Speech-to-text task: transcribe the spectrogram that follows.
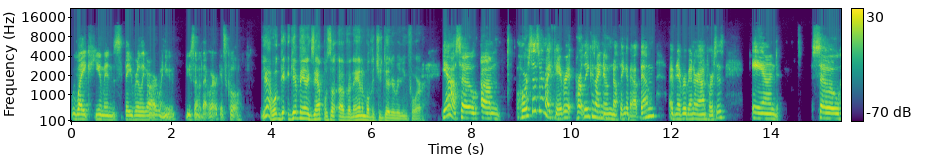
like humans they really are when you do some of that work. It's cool. yeah well g- give me an example of, of an animal that you did a reading for Yeah. So um, horses are my favorite, partly because I know nothing about them. I've never been around horses. And so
